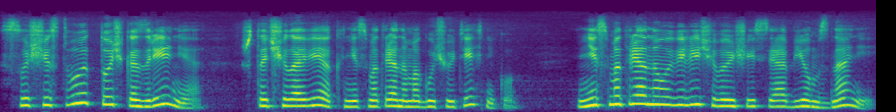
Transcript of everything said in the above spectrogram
Существует точка зрения, что человек, несмотря на могучую технику, несмотря на увеличивающийся объем знаний,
